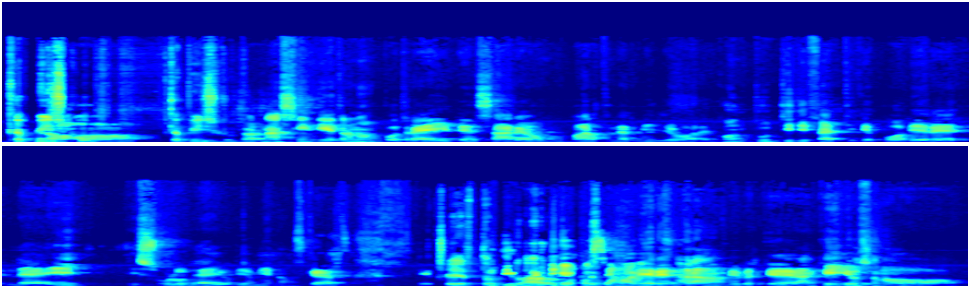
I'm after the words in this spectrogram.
Capisco, Però, capisco. Tornassi indietro non potrei pensare a un partner migliore, con tutti i difetti che può avere lei, e solo lei ovviamente, no scherzo, certo, tutti claro. che possiamo avere entrambi, perché anche io sono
